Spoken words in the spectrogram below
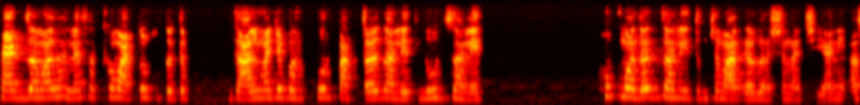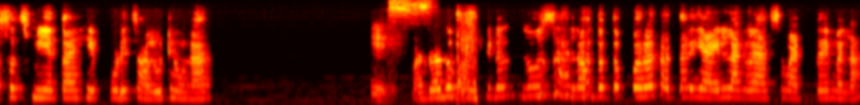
फॅट जमा झाल्यासारखं वाटत होतं. ते गाल माझे भरपूर पातळ झालेत, लूज झालेत. खूप मदत झाली तुमच्या मार्गदर्शनाची आणि असंच मी आता हे पुढे चालू ठेवणार. माझा जो कॉन्फिडन्स लूज झाला होता तो परत आता यायला लागलाय असं वाटतंय मला.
